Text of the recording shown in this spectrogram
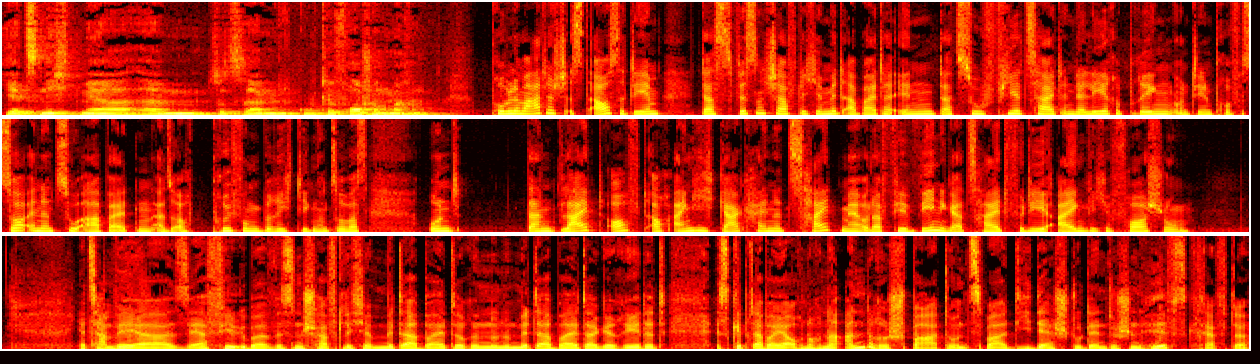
jetzt nicht mehr ähm, sozusagen gute Forschung machen. Problematisch ist außerdem, dass wissenschaftliche MitarbeiterInnen dazu viel Zeit in der Lehre bringen und den ProfessorInnen zuarbeiten, also auch Prüfungen berichtigen und sowas. Und dann bleibt oft auch eigentlich gar keine Zeit mehr oder viel weniger Zeit für die eigentliche Forschung. Jetzt haben wir ja sehr viel über wissenschaftliche Mitarbeiterinnen und Mitarbeiter geredet. Es gibt aber ja auch noch eine andere Sparte, und zwar die der studentischen Hilfskräfte.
